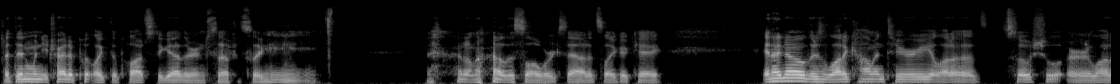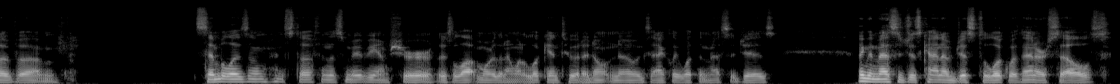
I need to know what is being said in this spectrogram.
but then when you try to put like the plots together and stuff, it's like, hmm, I don't know how this all works out. It's like okay. And I know there's a lot of commentary, a lot of social, or a lot of um, symbolism and stuff in this movie. I'm sure there's a lot more that I want to look into it. I don't know exactly what the message is. I think the message is kind of just to look within ourselves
